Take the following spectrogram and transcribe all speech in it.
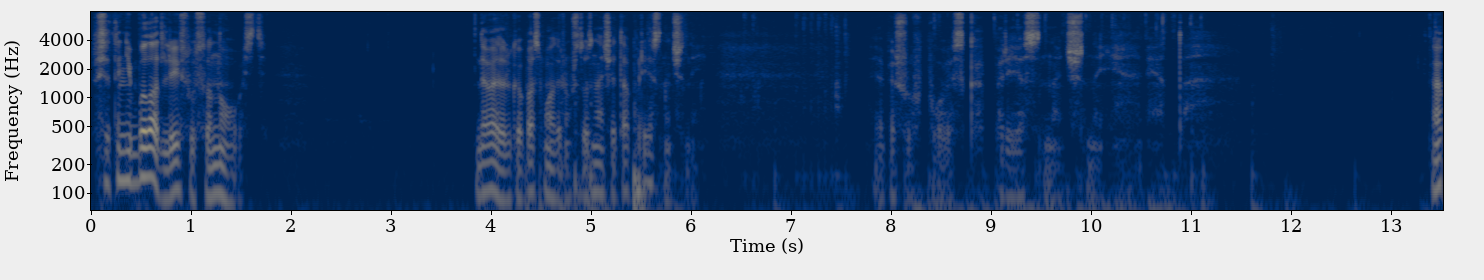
То есть это не была для Иисуса новость. Давай только посмотрим, что значит опресночный. Я пишу в поиск опресночный. А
